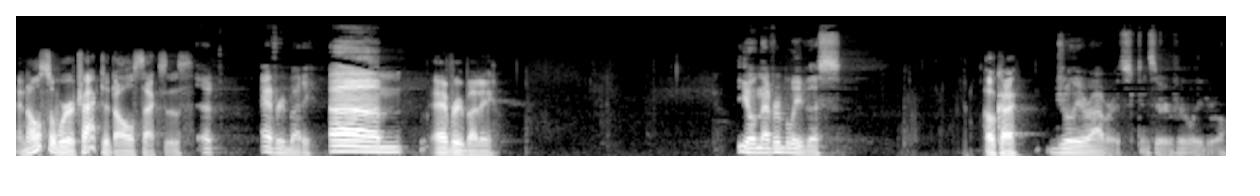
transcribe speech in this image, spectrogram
And also we're attracted to all sexes. everybody. Um, Everybody. you'll never believe this. Okay. Julia Roberts considered for the lead role.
